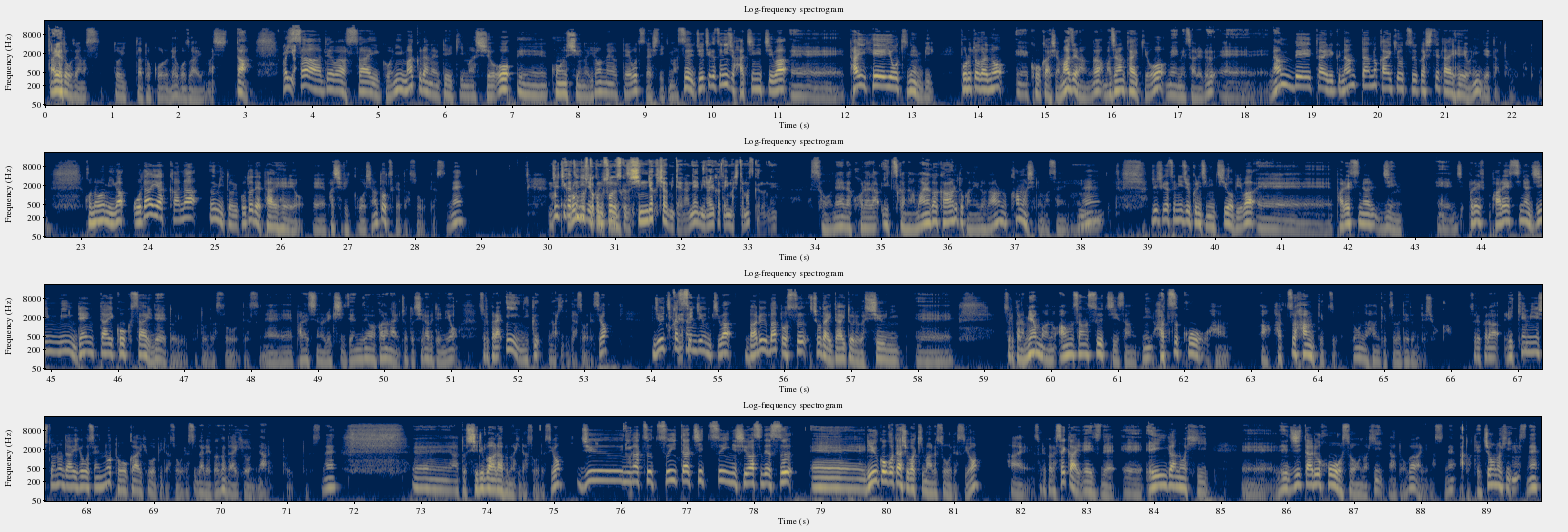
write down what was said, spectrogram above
ありがとうございます。といったところでございました。はいや。さあ、では最後に枕の予定いきましょう。えー今週のいろんな予定をお伝えしていきます。11月28日は、えー太平洋記念日。ポルトガルの、えー航海者マゼランがマゼラン海峡を命名される、えー南米大陸南端の海峡を通過して太平洋に出たということでこの海が穏やかな海ということで太平洋、えーパシフィックオーシャンとつけたそうですね。11月コロンブスとかもそうですけど、日侵略者みたいなね、見られ方今してますけどね。そうね。だこれがいつか名前が変わるとかね、いろいろあるのかもしれませんよね。11月29日日曜日は、えーパレスチナ人、えーじパレパレスチナ人民連帯国際デーということだそうですね。えーパレスチナの歴史全然わからない。ちょっと調べてみよう。それから、いい肉の日だそうですよ。11月30日は、バルバトス初代大統領が就任。えーそれからミャンマーのアウン・サン・スー・チーさんに初公判、あ、初判決。どんな判決が出るんでしょうか。それから、立憲民主党の代表選の投開票日だそうです。誰かが代表になるということですね。えー、あと、シルバーラブの日だそうですよ。12月1日、ついに師走です。えー、流行語大賞が決まるそうですよ。はい。それから、世界エイズで、えー映画の日、えーデジタル放送の日などがありますね。あと、手帳の日ですね。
